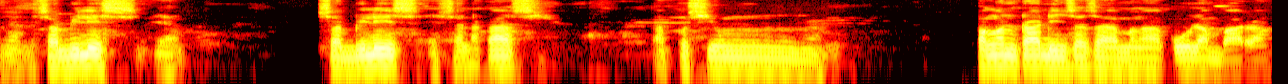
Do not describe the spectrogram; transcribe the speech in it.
Ayan. Sa bilis, ayan. Sa bilis, eh, sa lakas. Tapos yung pangontra din siya sa mga kulang barang.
